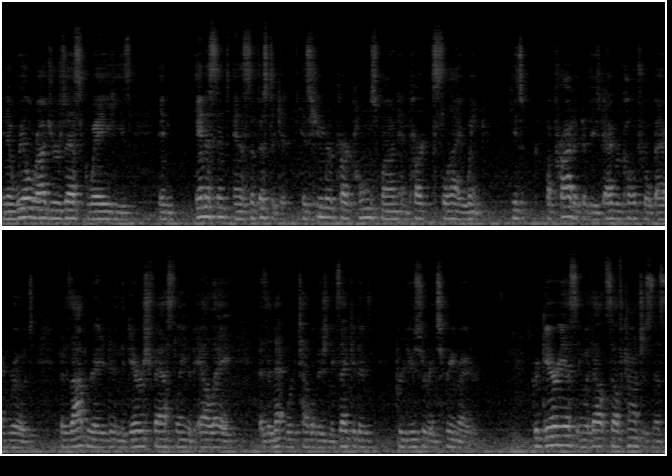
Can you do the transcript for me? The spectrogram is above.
In a Will Rogers esque way, he's an innocent and a sophisticate. His humor part homespun and part sly wink. He's a product of these agricultural back roads, but has operated in the garish fast lane of LA as a network television executive, producer, and screenwriter. Gregarious and without self consciousness,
